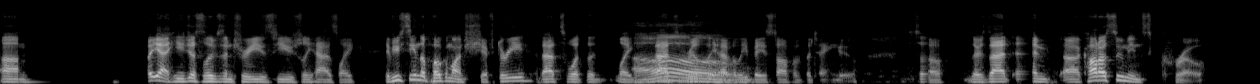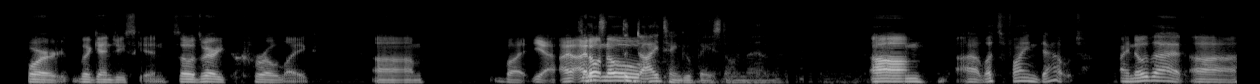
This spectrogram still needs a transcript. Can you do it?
Um, but yeah, he just lives in trees. He usually has like if you've seen the Pokemon Shiftry, that's what the like that's really heavily Oh. based off of the Tengu. So there's that, and uh, Karasu means crow for the Genji skin, so it's very crow-like. Um, but yeah, I, I don't know. the Dai Tengu based on then. Um, uh, let's find out. I know that. Uh,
